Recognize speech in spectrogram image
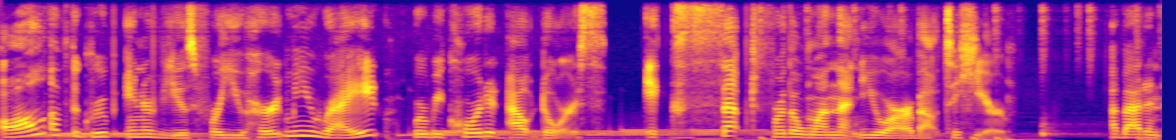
all of the group interviews for You Heard Me Right were recorded outdoors, except for the one that you are about to hear. About an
